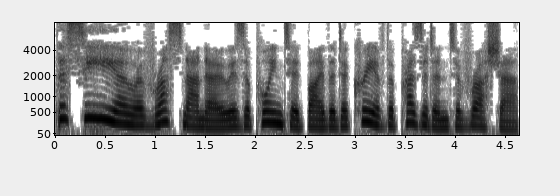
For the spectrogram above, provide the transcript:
The CEO of Rusnano is appointed by the decree of the President of Russia.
